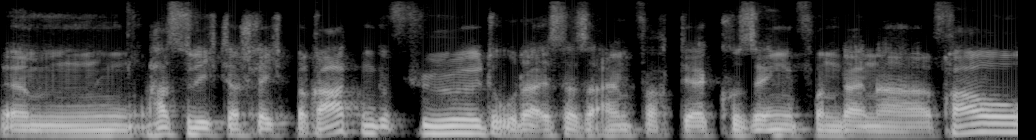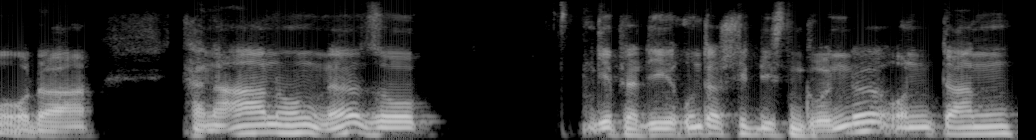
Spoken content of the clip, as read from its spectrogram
ähm, hast du dich da schlecht beraten gefühlt oder ist das einfach der Cousin von deiner Frau oder keine Ahnung? Ne? So gibt ja die unterschiedlichsten Gründe und dann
